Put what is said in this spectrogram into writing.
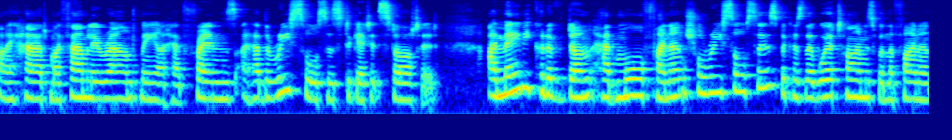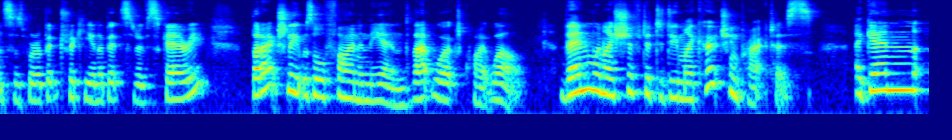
I had my family around me, I had friends, I had the resources to get it started. I maybe could have done had more financial resources because there were times when the finances were a bit tricky and a bit sort of scary, but actually it was all fine in the end. That worked quite well. Then when I shifted to do my coaching practice, again,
